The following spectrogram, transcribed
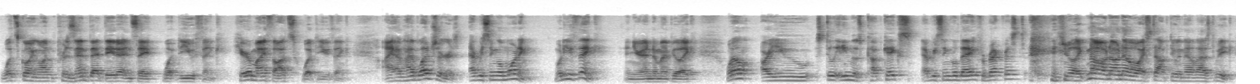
what's going on, present that data and say, what do you think? Here are my thoughts, what do you think? I have high blood sugars every single morning. What do you think? And your endo might be like, well, are you still eating those cupcakes every single day for breakfast? and you're like, no, no, no, I stopped doing that last week.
